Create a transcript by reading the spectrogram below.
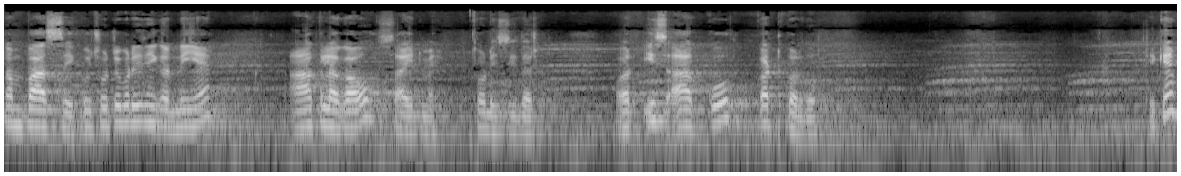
कंपास से, कोई छोटी बड़ी नहीं करनी है, आँख लगाओ साइड में, थोड़ी सी इधर, और इस आँख को कट कर दो, ठीक है?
